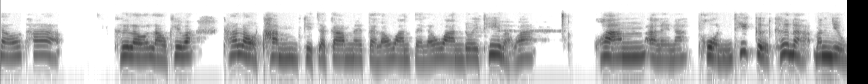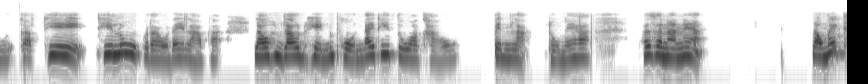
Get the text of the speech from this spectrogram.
แล้วถ้า คือเราเราคิดว่า ถ้าเราทำกิจกรรมในแต่ละวันแต่ละวันโดยที่แบบว่า ความอะไรนะ ผลที่เกิดขึ้นอะ มันอยู่กับที่ที่ลูกเราได้รับอะเราเราเห็นผลได้ที่ตัวเขาเป็นหลักถูกไหมคะเพราะฉะนั้นเนี่ย เราไม่แค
